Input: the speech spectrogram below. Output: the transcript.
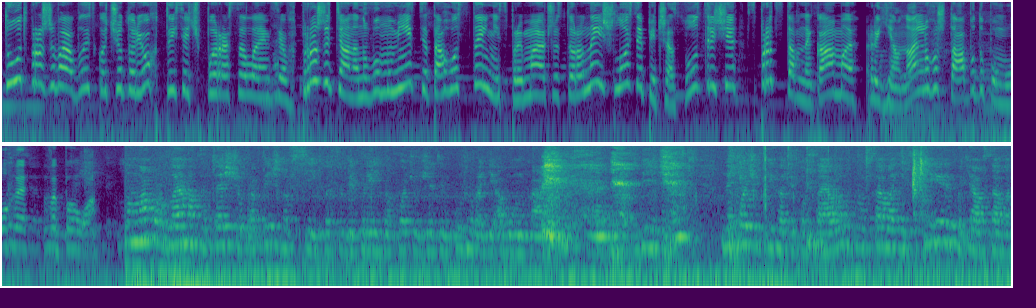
Тут проживає близько чотирьох тисяч переселенців. Про життя на новому місці та гостинність приймаючи сторони йшлося під час зустрічі з представниками регіонального штабу допомоги ВПО. Головна проблема це те, що практично всі, хто сюди приїхав, хочуть жити в Ужгороді або в Мукачеві. двічі, Більшість не хочуть їхати по селах, бо села гірські, хоча в селах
